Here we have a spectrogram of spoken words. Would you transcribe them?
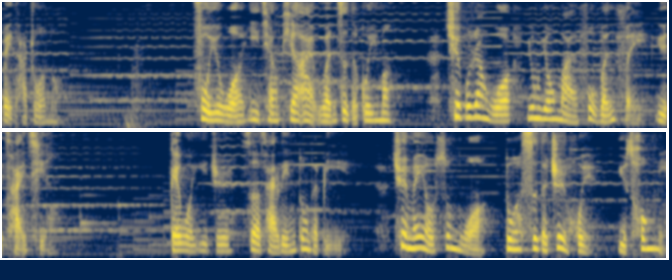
被他捉弄，赋予我一腔偏爱文字的归梦，却不让我拥有满腹文绯与才情；给我一支色彩灵动的笔，却没有送我。多思的智慧与聪明，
